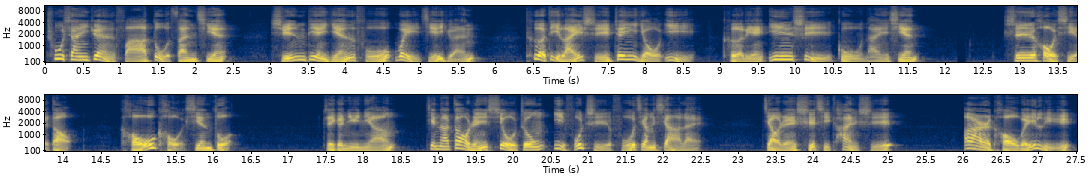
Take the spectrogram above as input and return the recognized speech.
出山愿伐渡三千，寻遍阎浮未结缘。特地来时真有意，可怜因事古难仙。诗后写道：“口口先作。”这个女娘见那道人袖中一幅纸符将下来，叫人拾起看时，二口为吕，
